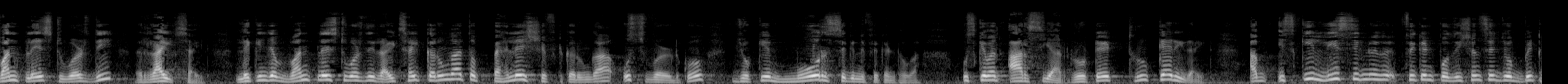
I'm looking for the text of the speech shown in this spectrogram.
one place towards the right side لیکن جب one place towards the right side کروں گا تو پہلے شفٹ کروں گا اس ورڈ کو جو کہ مور سگنیفیکینٹ ہوگا۔ اس کے بعد R C R rotate through carry right اب اس کی لیسٹ سگنیفیکینٹ پوزیشن سے جو بٹ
